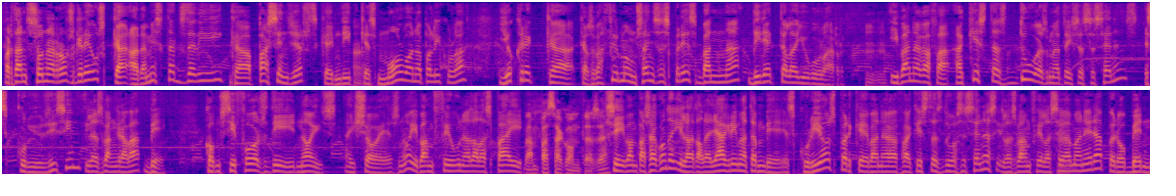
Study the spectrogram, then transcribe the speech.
Per tant, són errors greus que, a més, t'haig de dir que Passengers, que hem dit Ah. que és molt bona pel·lícula, jo crec que, que es va filmar uns anys després, van anar directe a la jugular. Mhm. I van agafar aquestes dues mateixes escenes, és curiosíssim, i les van gravar bé. Com si fos dir, nois, això és, no? I van fer una de l'espai... Van passar comptes, eh? Sí, van passar compte, i la de la llàgrima també. És curiós perquè van agafar aquestes dues escenes i les van fer a la Mm. seva manera, però ben,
